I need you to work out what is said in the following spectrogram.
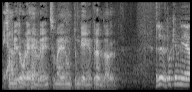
Det Så mye dårlig hjemmebrent som er rundt omkring i Trøndelag. Jeg lurer på hvor mye,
